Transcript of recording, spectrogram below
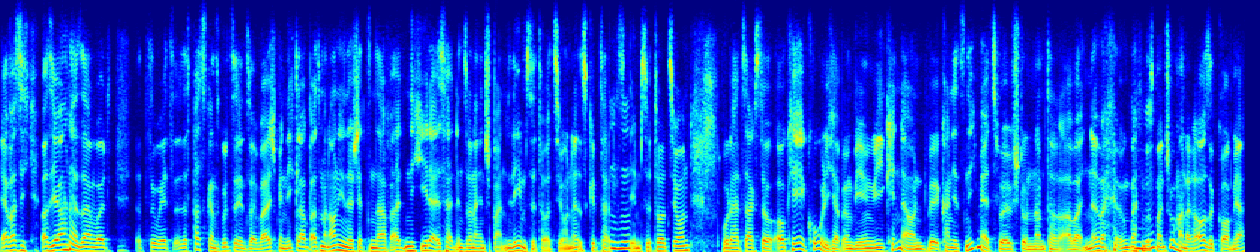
Ja, was ich, was ich auch noch sagen wollte dazu jetzt, das passt ganz gut zu den zwei Beispielen. Ich glaube, was man auch nicht unterschätzen darf, halt nicht jeder ist halt in so einer entspannten Lebenssituation. Ne? Es gibt halt mhm. Lebenssituationen, wo du halt sagst, so, okay, cool, ich habe irgendwie, irgendwie Kinder und kann jetzt nicht mehr zwölf Stunden am Tag arbeiten, ne? weil irgendwann mhm. muss man schon mal nach Hause kommen, ja.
